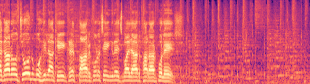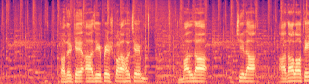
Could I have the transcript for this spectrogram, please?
এগারো জন মহিলাকে গ্রেপ্তার করেছে ইংরেজ বাজার থানার পুলিশ। তাদেরকে আজ এ পেশ করা হয়েছে মালদা জেলা আদালতে।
